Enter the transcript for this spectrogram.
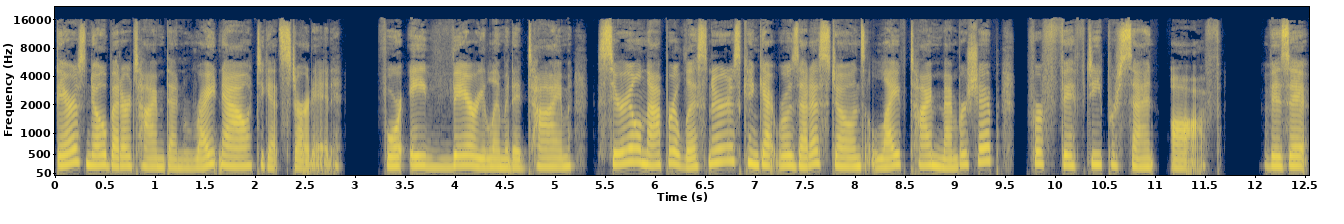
There's no better time than right now to get started. For a very limited time, Serial Napper listeners can get Rosetta Stone's lifetime membership for 50% off. Visit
